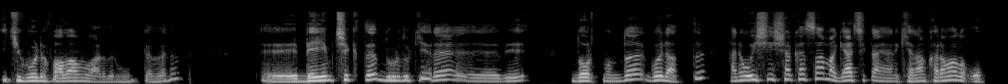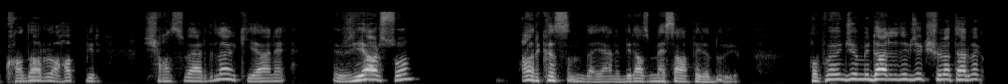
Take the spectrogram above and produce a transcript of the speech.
iki golü falan vardır muhtemelen. E, Beyim çıktı durduk yere e, bir Dortmund'da gol attı. Hani o işin şakası ama gerçekten yani Kenan Karaman'a o kadar rahat bir şans verdiler ki yani Riyarson arkasında yani biraz mesafeli duruyor. Topu önce müdahale edebilecek Schlotterbeck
